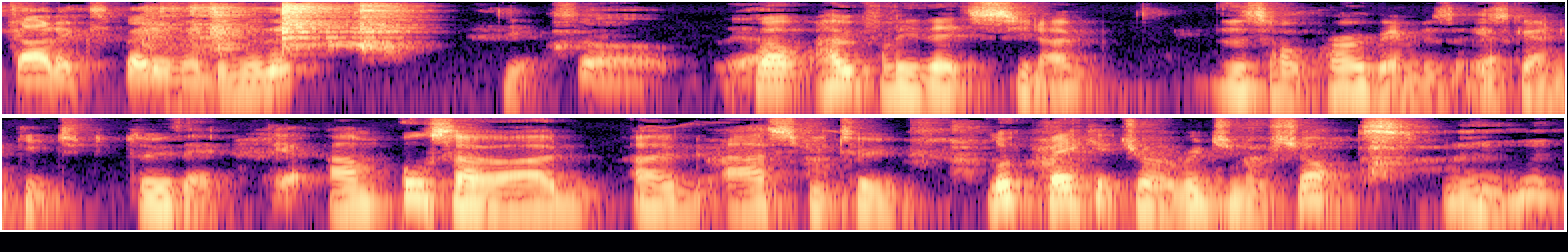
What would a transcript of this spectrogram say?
start experimenting with it Yeah. so yeah. Well, hopefully that's you know this whole program is, is going to get you to do that. Yeah. Um, also, I'd, I'd ask you to look back at your original shots Mhm.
